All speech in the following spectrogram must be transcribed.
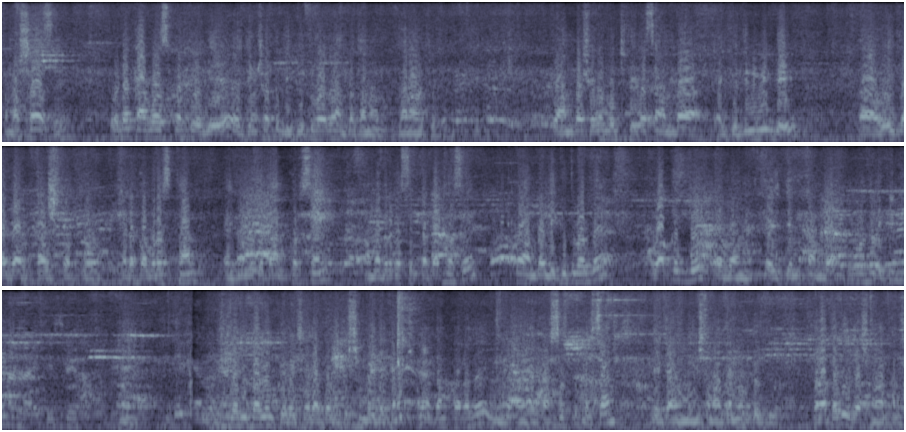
সমস্যা আছে ওটা কাগজপত্র দিয়ে একজনের সাথে লিখিতভাবে আমরা জানানো জানানোর জন্য তো আমরা সেটা বলছি ঠিক আছে আমরা এক দুদিন আহ, ওই জায়গার কাগজপত্র একটা কবরস্থান একজন লোকে দান করছেন, আমাদের কাছে পেপার আছে, তো আমরা লিখিতভাবে ওয়াকফ বোর্ড এবং এসডিএমকে আমরা হ্যাঁ। এটা সমাধানের এটা সমাধান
